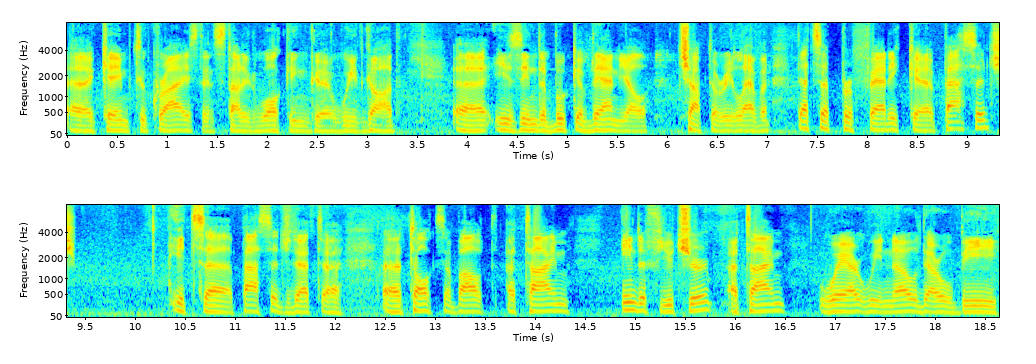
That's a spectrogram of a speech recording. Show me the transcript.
uh, came to Christ and started walking with God, uh, is in the book of Daniel, chapter 11. That's a prophetic uh, passage. It's a passage that talks about a time in the future, a time where we know there will be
